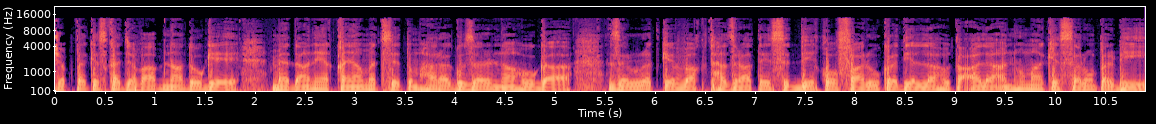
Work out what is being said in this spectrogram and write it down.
جب تک اس کا جواب نہ دو گے، میدان قیامت سے تمہارا گزر نہ ہوگا۔ ضرورت کے وقت حضرات صدیق و فاروق رضی اللہ تعالی عنہما کے سروں پر بھی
